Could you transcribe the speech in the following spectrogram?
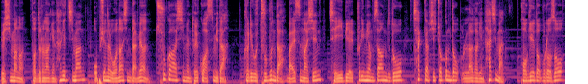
몇십만 원 더 늘어나긴 하겠지만 옵션을 원하신다면 추가하시면 될 것 같습니다. 그리고 두 분 다 말씀하신 JBL 프리미엄 사운드도 차값이 조금 더 올라가긴 하지만 거기에 더불어서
